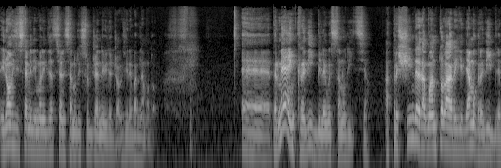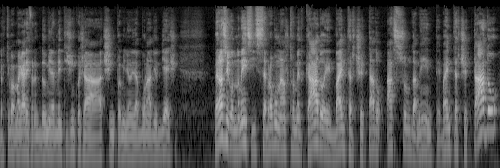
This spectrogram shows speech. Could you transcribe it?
I nuovi sistemi di monetizzazione stanno distruggendo i videogiochi, sì, ne parliamo dopo. Eh, per me è incredibile questa notizia. A prescindere da quanto la richiediamo credibile, perché poi magari fra il 2025 c'ha 5 milioni di abbonati o 10. Però secondo me esiste proprio un altro mercato e va intercettato assolutamente. Va intercettato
